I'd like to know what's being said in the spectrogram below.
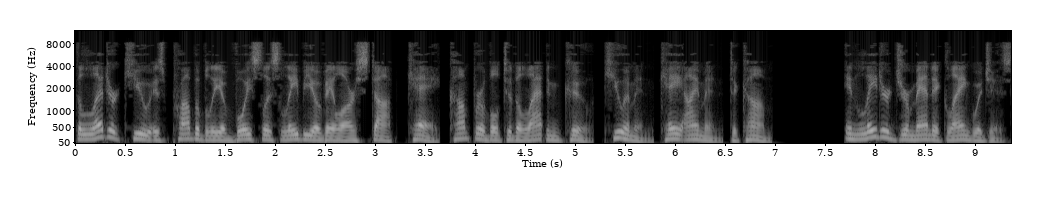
The letter q is probably a voiceless labiovelar stop, k, comparable to the Latin q, qimen k to come. In later Germanic languages,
